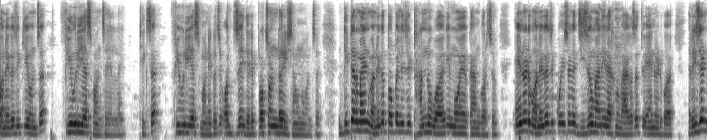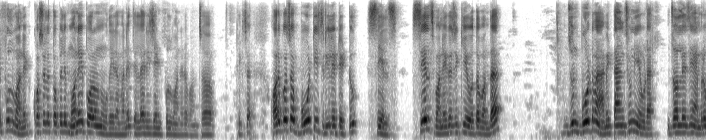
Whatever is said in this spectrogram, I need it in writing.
भनेको चाहिँ के हुन्छ? फ्युरियस भन्छ यसलाई। ठिक छ? फ्युरियस भनेको चाहिँ अझै धेरै प्रचण्ड रिसाउनु भन्छ। डिटरमाइन्ड भनेको तपाईँले चाहिँ ठान्नु भयो कि म यो काम गर्छु। एनोइड भनेको चाहिँ कोहीसँग झिजो मानिराख्नु भएको छ त्यो एनोइड भयो। रिजेन्टफुल भनेको कसैलाई तपाईँले मनै पराउनु हुँदैन भने त्यसलाई रिजेन्टफुल भनेर भन्छ। ठिक छ? अर्को छ boat is related to sails. Sails भनेको चाहिँ के हो त भन्दा जुन बोटमा हामी टाङ्छौँ नि एउटा जसले चाहिँ हाम्रो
